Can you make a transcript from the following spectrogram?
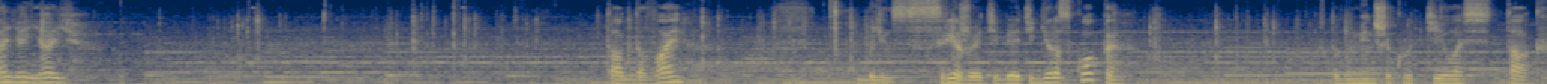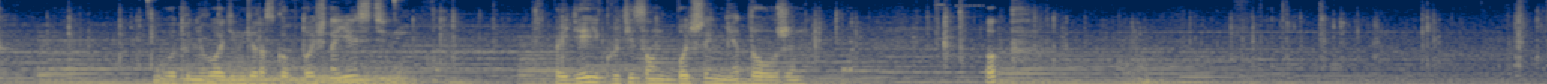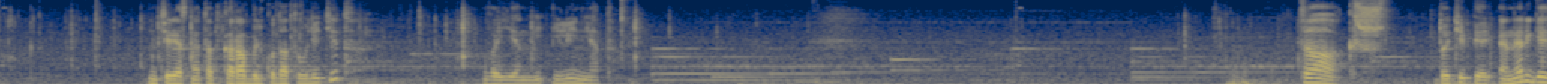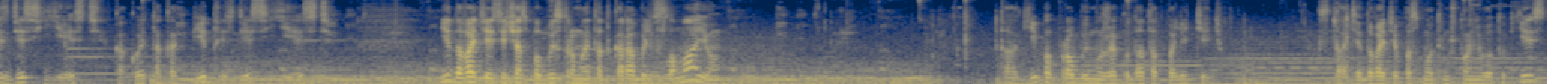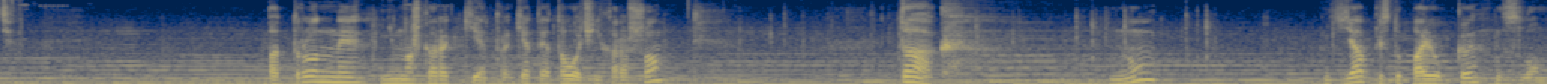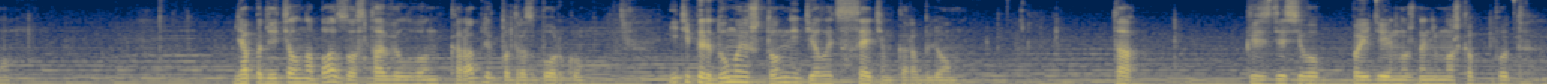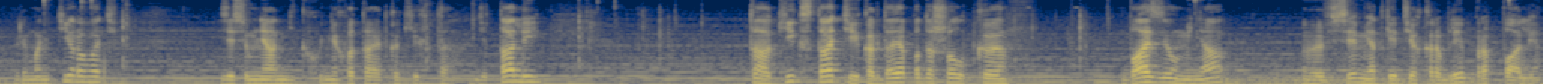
Ай-яй-яй. Так, давай. Блин, срежу я тебе эти гироскопы. Чтобы меньше крутилось. Так. Вот у него один гироскоп точно есть. По идее, крутиться он больше не должен. Оп. Интересно, этот корабль куда-то улетит? Военный или нет? Так, что теперь? Энергия здесь есть. Какой-то копит здесь есть. И давайте я сейчас по-быстрому этот корабль взломаю. Так, и попробуем уже куда-то полететь. Кстати, давайте посмотрим, что у него тут есть. Патроны, немножко ракет. Ракеты это очень хорошо. Так. Ну, я приступаю к взлому. Я подлетел на базу, оставил вон кораблик под разборку. И теперь думаю, что мне делать с этим кораблем. Так, здесь его, по идее, нужно немножко подремонтировать. Здесь у меня не хватает каких-то деталей. Так, и кстати, когда я подошел к базе у меня э, все метки этих кораблей пропали.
